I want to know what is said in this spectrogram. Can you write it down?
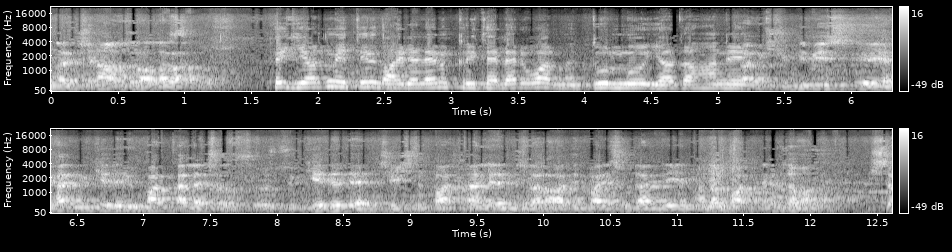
onlar için azdır Allah razı olsun. Peki yardım ettiğiniz ailelerin kriterleri var mı? Dul mu ya da hani Tabii şimdi biz e, her ülkede bir partnerle çalışıyoruz. Türkiye'de de çeşitli partnerlerimiz var. Adil Paylaşım Derneği ana partnerimiz ama işte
